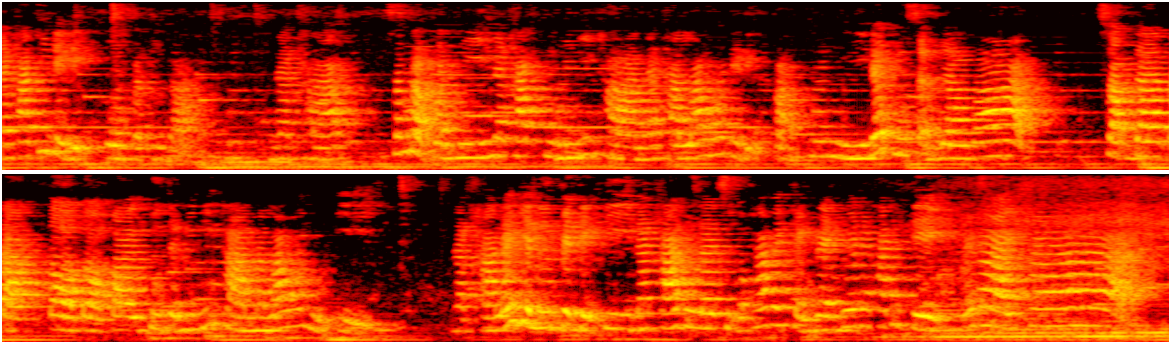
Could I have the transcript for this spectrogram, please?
นะคะที่เด็กๆควรปฏิบัตินะคะสำหรับวันนี้นะคะครูมีนิทานนะคะเล่าให้เด็กๆฟังแค่นี้และครูสัญญาว่าสัปดาห์ต่อต่อต่อไปครูจะมีนิทานมาเล่าให้หนูอีกนะคะ และอย่าลืมเป็นเด็กดีนะคะ ดูแลสุขภาพให้แข็งแรงด้วยนะคะเด็กๆบ๊ายบายค่ะ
